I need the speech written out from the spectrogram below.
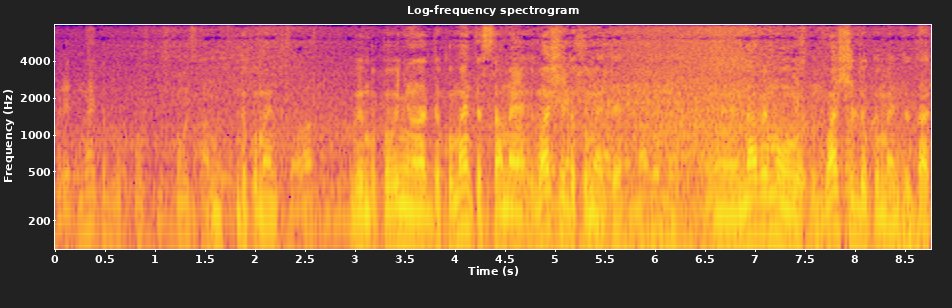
Перетинайте блокпост, військовий стан. Документи. Ви повинні надати документи, саме ваші документи. На, на вимогу. Е, На вимогу ваші документи, так.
